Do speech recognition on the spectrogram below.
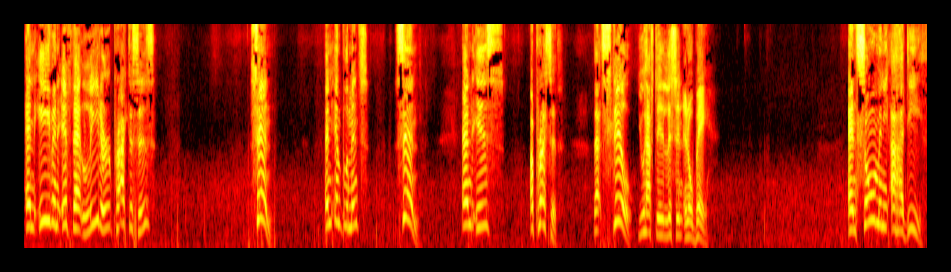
And even if that leader practices sin and implements sin and is oppressive, that still you have to listen and obey. And so many ahadith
